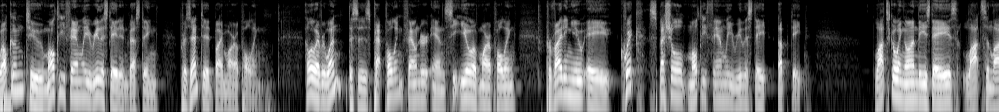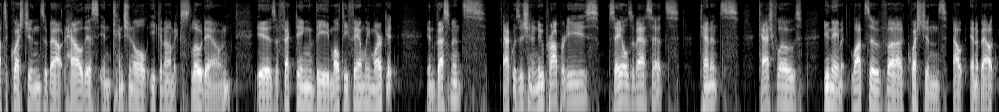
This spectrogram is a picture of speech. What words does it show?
Welcome to Multifamily Real Estate Investing, presented by Mara Poling. Hello, everyone. This is Pat Poling, founder and CEO of Mara Poling, providing you a quick, special multifamily real estate update. Lots going on these days, lots and lots of questions about how this intentional economic slowdown is affecting the multifamily market, investments, acquisition of new properties, sales of assets, tenants, cash flows, you name it. Lots of uh, questions out and about.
